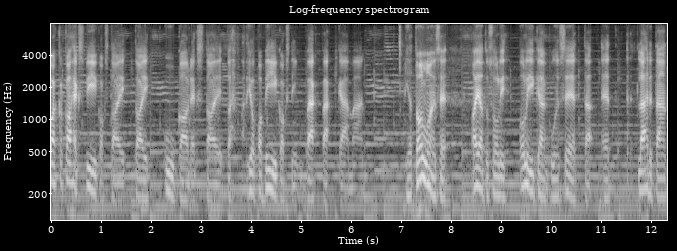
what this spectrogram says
vaikka kahdeksi viikoksi tai, tai kuukaudeksi tai, tai jopa viikoksi niin kuin backpackkäämään. Ja tolloin se ajatus oli, oli ikään kuin se, että, että, että lähdetään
